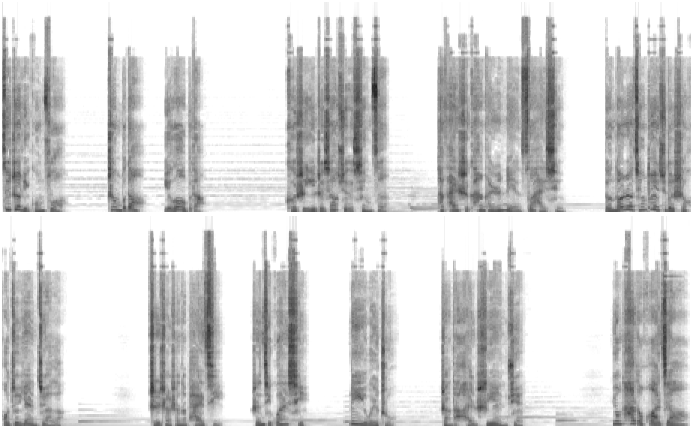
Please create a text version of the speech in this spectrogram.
在这里工作，挣不到也饿不到。可是依着萧雪的性子，他开始看看人脸色还行，等到热情褪去的时候就厌倦了。职场上的排挤、人际关系、利益为主。让他很是厌倦。用他的话叫，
